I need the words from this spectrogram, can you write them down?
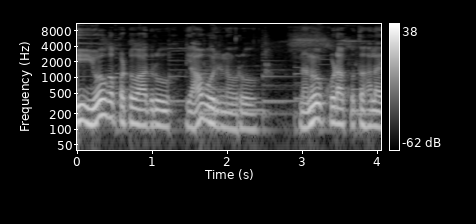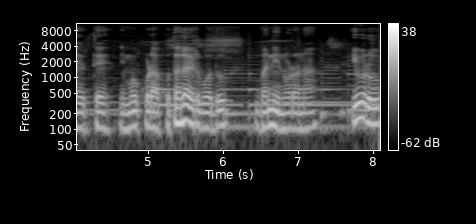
ಈ ಯೋಗ ಪಟು ಆದರೂ ಯಾವ ಊರಿನವರು? ನನಗೂ ಕೂಡ ಕುತೂಹಲ ಇರುತ್ತೆ, ನಿಮಗೂ ಕೂಡ ಕುತೂಹಲ ಇರ್ಬೋದು. ಬನ್ನಿ ನೋಡೋಣ. ಇವರು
